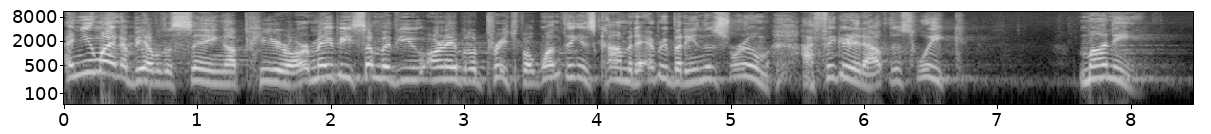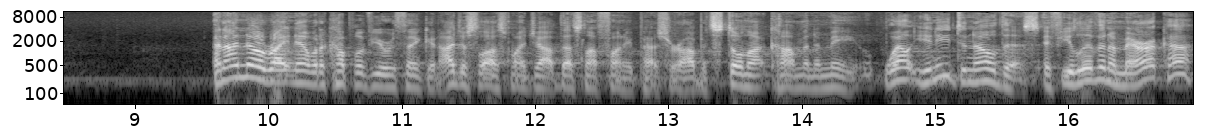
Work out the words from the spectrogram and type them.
And you might not be able to sing up here, or maybe some of you aren't able to preach, but one thing is common to everybody in this room. I figured it out this week money. And I know right now what a couple of you are thinking. I just lost my job. That's not funny, Pastor Rob. It's still not common to me. Well, you need to know this. If you live in America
